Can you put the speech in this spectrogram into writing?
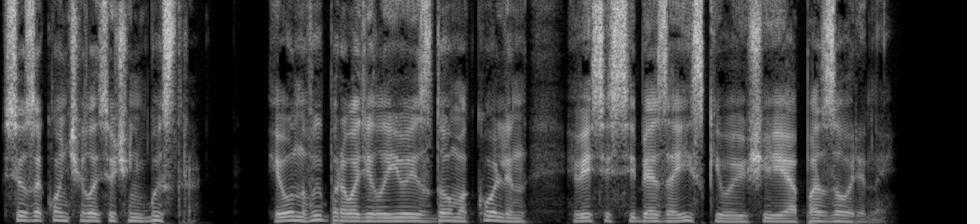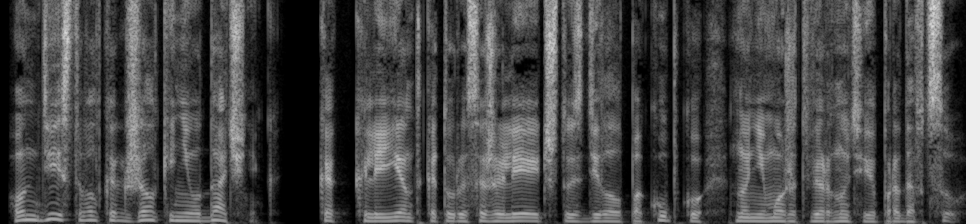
Все закончилось очень быстро, и он выпроводил ее из дома Колин, весь из себя заискивающий и опозоренный. Он действовал как жалкий неудачник, как клиент, который сожалеет, что сделал покупку, но не может вернуть ее продавцу.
